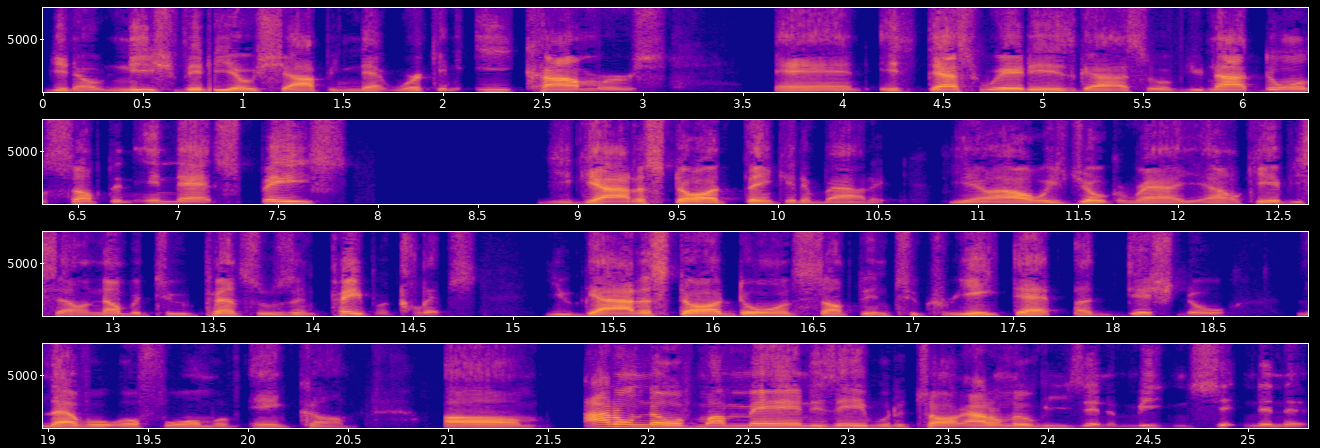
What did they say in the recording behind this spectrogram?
you know, niche video shopping network and e-commerce. And it's that's where it is, guys. So if you're not doing something in that space, you gotta start thinking about it. You know, I always joke around. I don't care if you're selling number two pencils and paper clips. You gotta start doing something to create that additional level or form of income. Um, I don't know if my man is able to talk. I don't know if he's in a meeting, sitting in the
